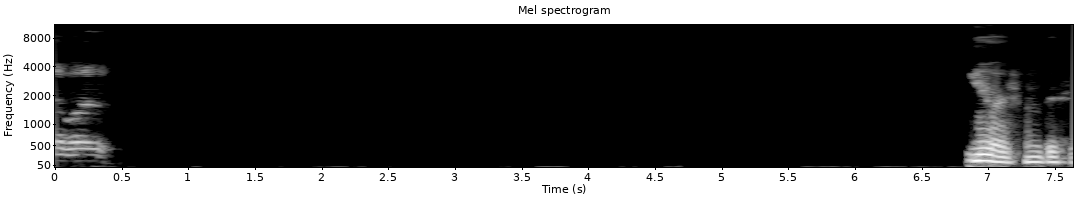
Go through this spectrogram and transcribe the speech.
হবে হ্যাঁ ভাই জি ভাই শুনতেছি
